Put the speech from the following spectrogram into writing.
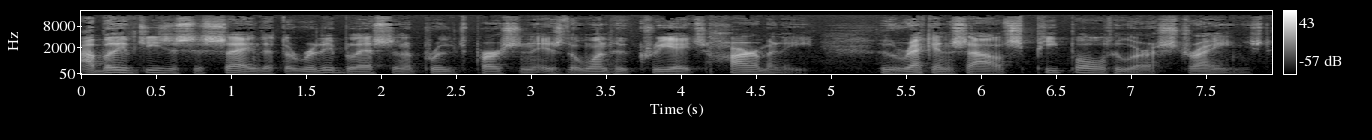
I believe Jesus is saying that the really blessed and approved person is the one who creates harmony, who reconciles people who are estranged,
